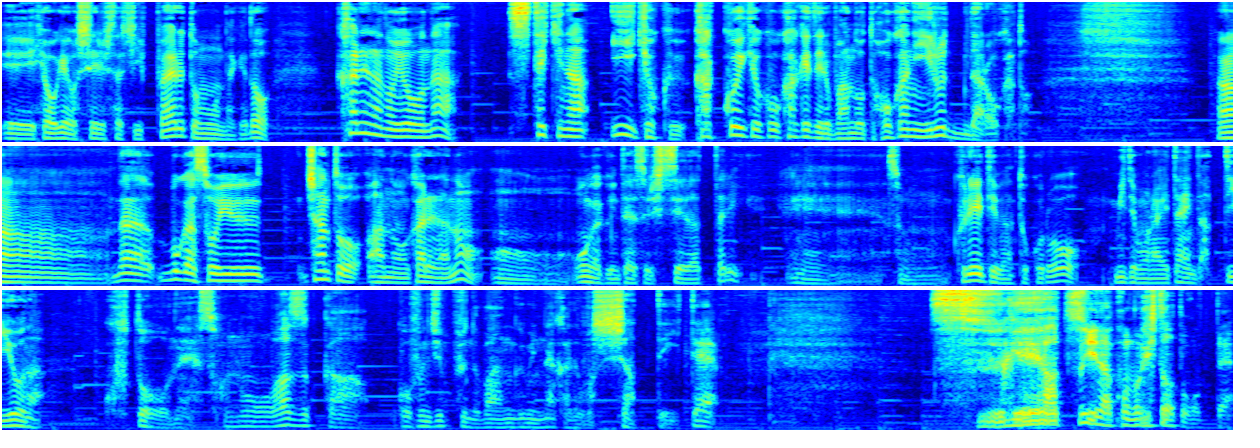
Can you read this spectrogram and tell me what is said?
えー表現をしている人たちいっぱいいると思うんだけど彼らのような素敵ないい曲かっこいい曲をかけてるバンドって他にいるんだろうかと。あだから僕はそういうちゃんとあの彼らの音楽に対する姿勢だったり、えーそのクリエイティブなところを見てもらいたいんだっていうようなことをねそのわずか5分10分の番組の中でおっしゃっていてすげえ熱いなこの人と思って。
